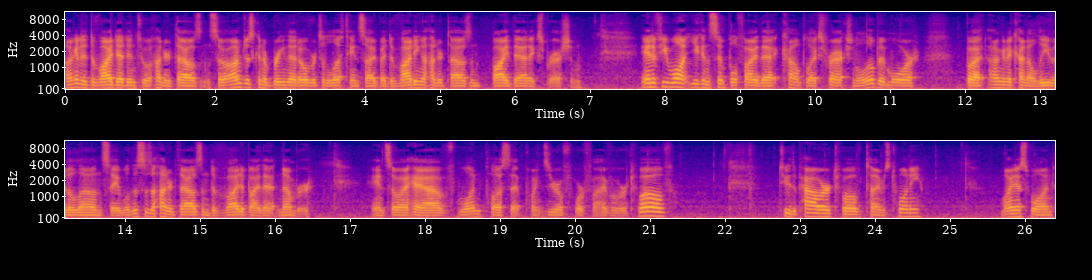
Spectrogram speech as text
I'm going to divide that into 100,000. So I'm just going to bring that over to the left-hand side by dividing 100,000 by that expression. And if you want, you can simplify that complex fraction a little bit more, but I'm going to kind of leave it alone say, well, this is 100,000 divided by that number. And so I have 1 plus that 0.045 over 12 to the power 12 times 20 minus 1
